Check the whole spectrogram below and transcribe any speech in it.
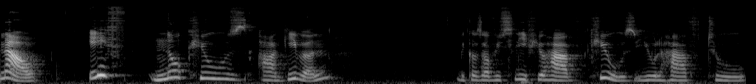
Now, if no cues are given, because obviously if you have cues, you'll have to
